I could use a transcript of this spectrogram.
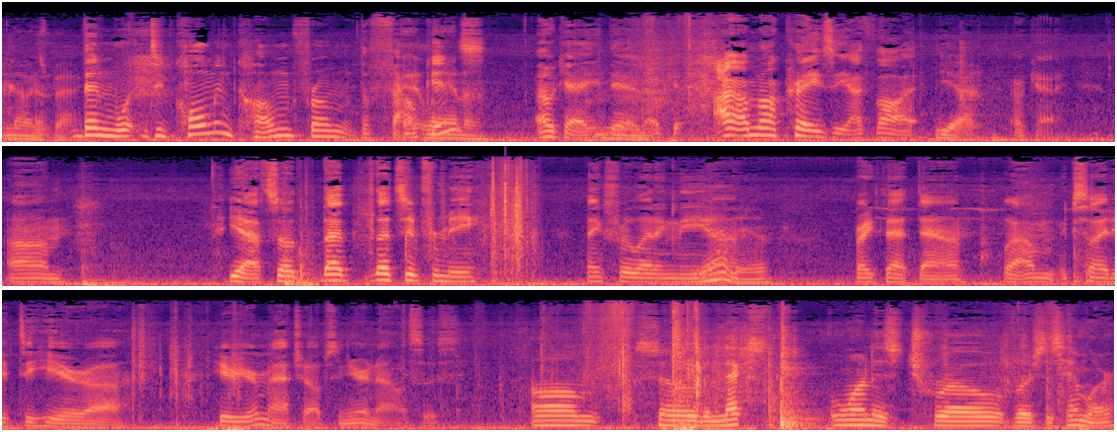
and now he's back. Then what did Coleman come from the Falcons? Okay, he did. Okay, I, I'm not crazy. I thought. Yeah, Okay, um, yeah. So that that's it for me. Thanks for letting me yeah, uh, man. break that down. But I'm excited to hear uh, hear your matchups and your analysis. Um, so the next one is Tro versus Himler,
